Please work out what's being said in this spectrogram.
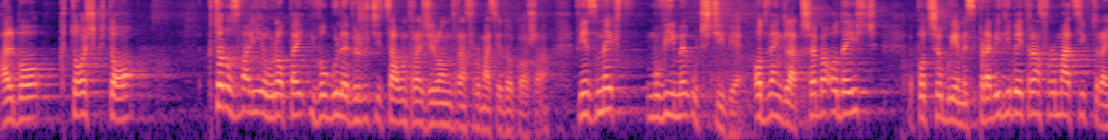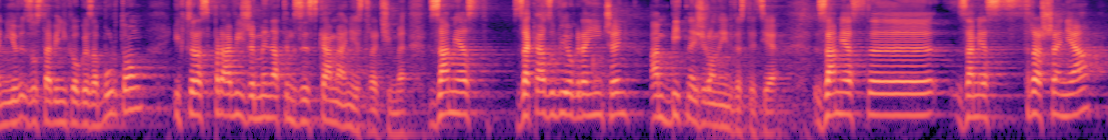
albo ktoś, kto kto rozwali Europę i w ogóle wyrzuci całą zieloną transformację do kosza. Więc my mówimy uczciwie, od węgla trzeba odejść, potrzebujemy sprawiedliwej transformacji, która nie zostawi nikogo za burtą i która sprawi, że my na tym zyskamy, a nie stracimy. Zamiast zakazów i ograniczeń, ambitne zielone inwestycje. Zamiast, e, zamiast straszenia,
